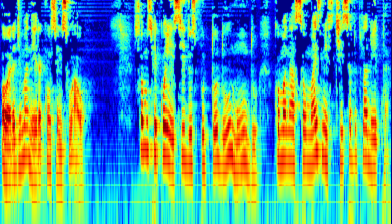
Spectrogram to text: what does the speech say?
ora de maneira consensual. Somos reconhecidos por todo o mundo como a nação mais mestiça do planeta.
